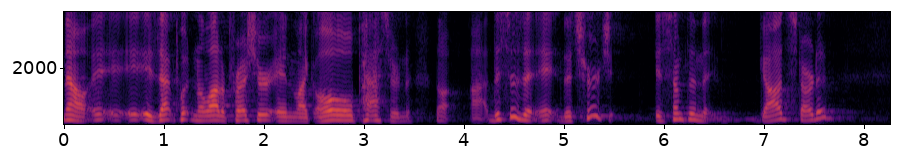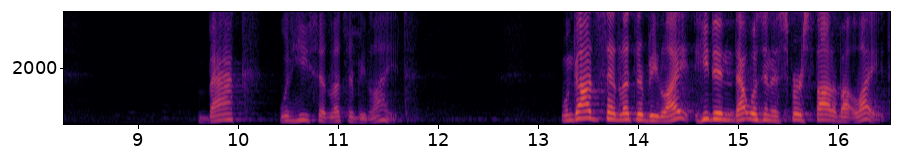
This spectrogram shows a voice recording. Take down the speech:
Now, is that putting a lot of pressure and like, oh, pastor? No, this is a, the church is something that God started back when he said, Let there be light. When God said, Let there be light, he didn't, that wasn't his first thought about light.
